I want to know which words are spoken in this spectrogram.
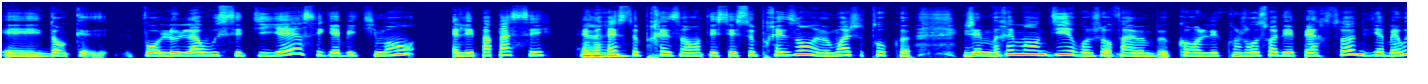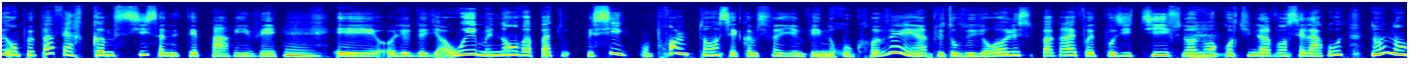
Et donc, pour le, là où c'est hier, c'est qu'effectivement, elle n'est pas passée elle mmh. reste présente. Et c'est ce présent, euh, moi je trouve que j'aime vraiment dire, enfin, quand, quand, je reçois des personnes, dire, ben oui, on peut pas faire comme si ça n'était pas arrivé. Mmh. Et au lieu de dire, oui, mais non, on va pas tout. Mais si, on prend le temps, c'est comme si on avait une roue crevée, hein, plutôt que de dire, oh, c'est pas grave, il faut être positif, non, non, on continue d'avancer la route. Non, non,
